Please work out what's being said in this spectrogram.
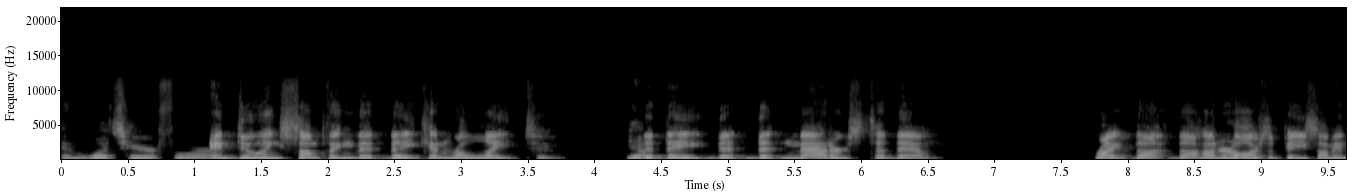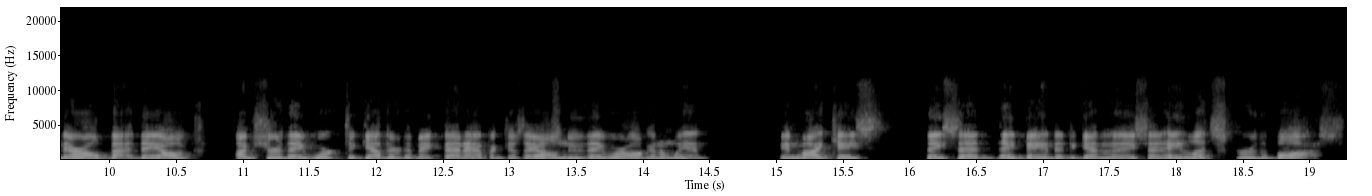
and what's here for and doing something that they can relate to yep. that they that that matters to them right the the hundred dollars a piece i mean they're all they all i'm sure they worked together to make that happen because they Absolutely. all knew they were all going to win in yeah. my case they said they banded together and they said hey let's screw the boss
